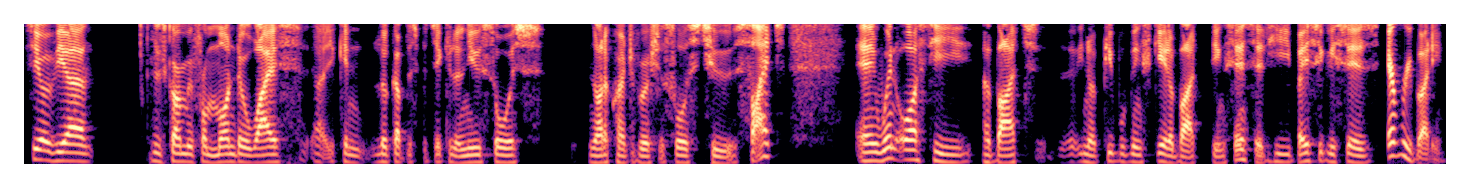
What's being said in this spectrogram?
see over here, this is coming from Mondoweiss. Uh, you can look up this particular news source, not a controversial source to cite. And when asked he about, you know, people being scared about being censored, he basically says everybody.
